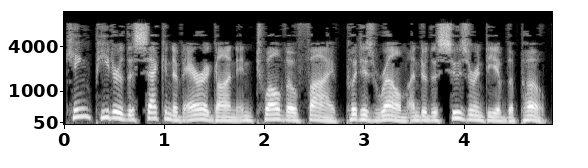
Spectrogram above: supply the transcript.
King Peter II of Aragon in 1205 put his realm under the suzerainty of the Pope.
